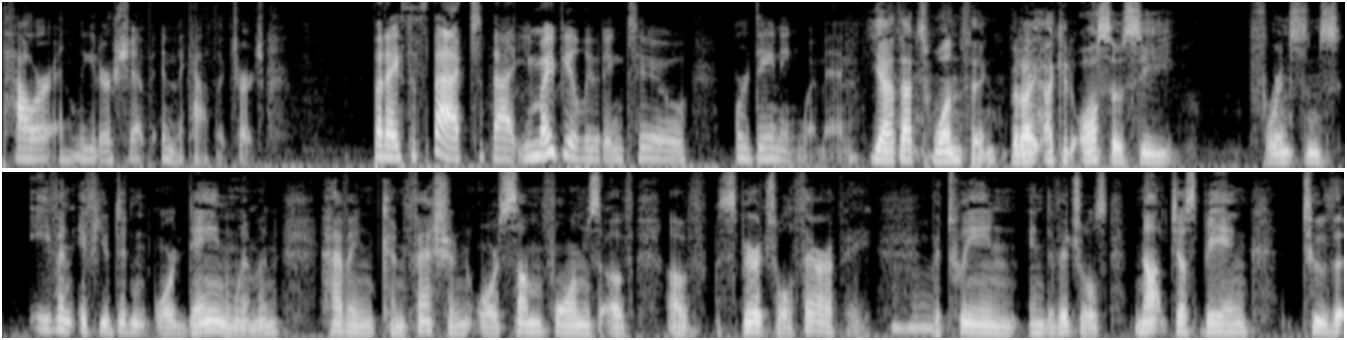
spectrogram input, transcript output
power and leadership in the Catholic Church. But I suspect that you might be alluding to ordaining women. Yeah, that's one thing. But yeah. I, I could also see, for instance, even if you didn't ordain women, having confession or some forms of, of spiritual therapy mm-hmm. between individuals, not just being to the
